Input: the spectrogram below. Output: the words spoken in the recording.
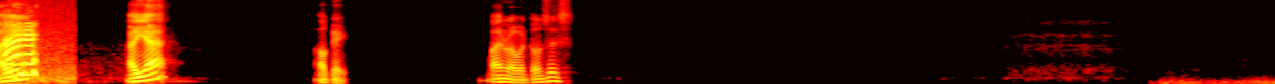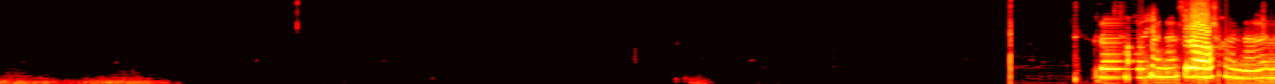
¿Ahí? Ahora ¿Allá? Ok. Va de nuevo, entonces. Profe, no escucho nada.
